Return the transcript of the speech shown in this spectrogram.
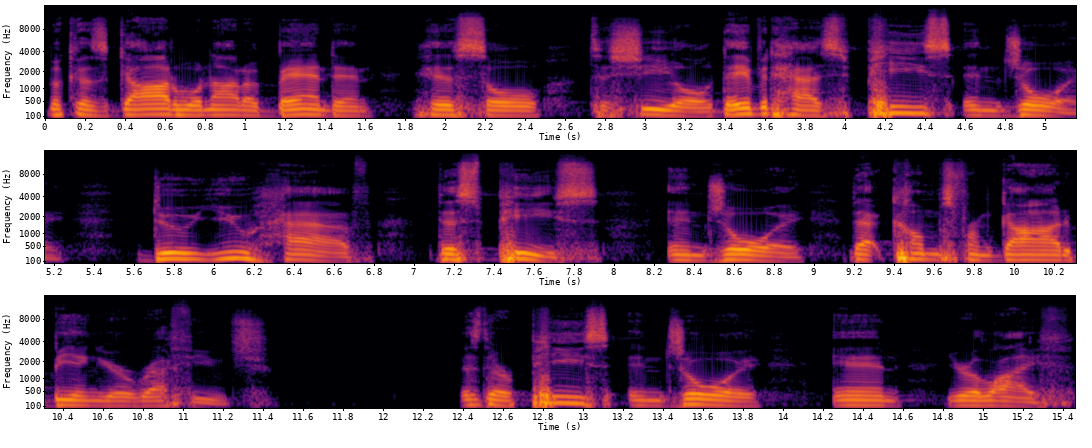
because God will not abandon his soul to Sheol. David has peace and joy. Do you have this peace and joy that comes from God being your refuge? Is there peace and joy in your life?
